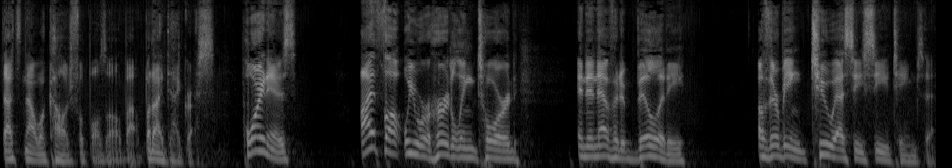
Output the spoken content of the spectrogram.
That's not what college football is all about, but I digress. Point is, I thought we were hurtling toward an inevitability of there being two SEC teams in.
